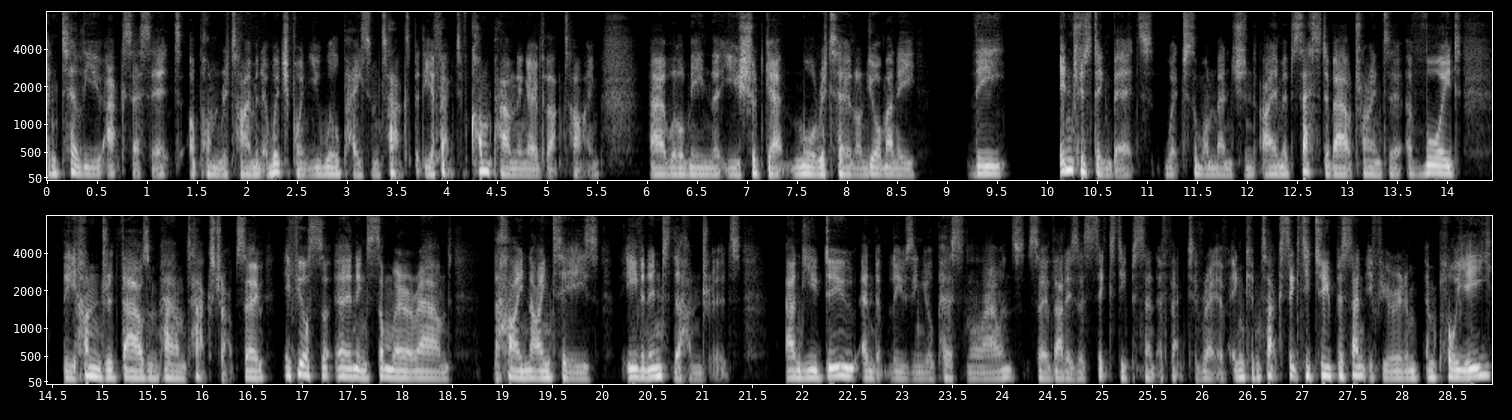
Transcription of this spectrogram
until you access it upon retirement, at which point you will pay some tax. But the effect of compounding over that time uh, will mean that you should get more return on your money. The interesting bit, which someone mentioned, I am obsessed about trying to avoid the £100,000 tax trap. So if you're earning somewhere around the high 90s, even into the hundreds, and you do end up losing your personal allowance. So that is a 60% effective rate of income tax, 62% if you're an employee,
